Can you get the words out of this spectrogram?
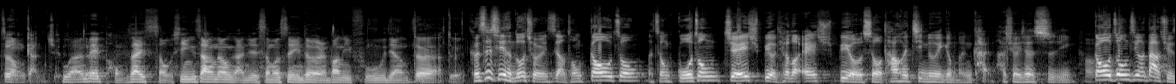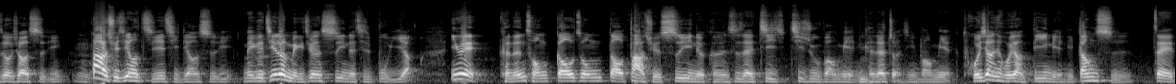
这种感觉。突然被捧在手心上那种感觉，什么事情都有人帮你服务这样子。对啊，对，可是其实很多球员是这样，从高中、呃从国中 JHBL 跳到 HBL 的时候，他会进入一个门槛，他需要一些适应。高中进到大学之后就要适应，大学进到职业期一定要适应。每个阶段每个阶段适应的其实不一样，因为可能从高中到大学适应的可能是在技技术方面，你可能在转型方面。回想一下，回想第一年，你当时在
